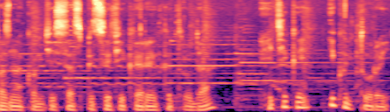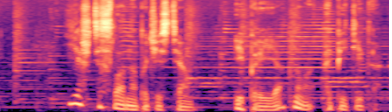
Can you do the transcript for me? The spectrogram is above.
Познакомьтесь со спецификой рынка труда, этикой и культурой. Ешьте слона по частям и приятного аппетита!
